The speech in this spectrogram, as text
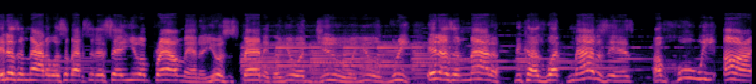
It doesn't matter what somebody sit there and say, you're a brown man, or you're a Hispanic, or you're a Jew, or you're a Greek. It doesn't matter because what matters is of who we are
